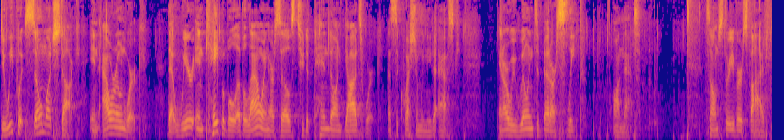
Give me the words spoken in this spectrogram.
Do we put so much stock in our own work that we're incapable of allowing ourselves to depend on God's work? That's the question we need to ask. And are we willing to bet our sleep on that? Psalms 3, verse 5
